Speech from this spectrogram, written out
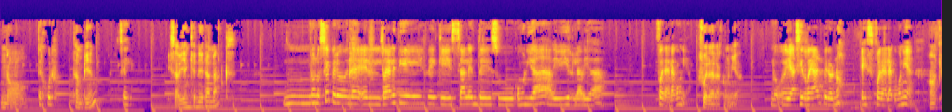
No. te juro. ¿También? Sí. ¿Y sabían quién era Max? Mm, No lo sé, pero la- el reality es de que salen de su comunidad a vivir la vida fuera de la comunidad. Fuera de la comunidad. No voy a decir real, pero no, es fuera de la comunidad. Ok.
